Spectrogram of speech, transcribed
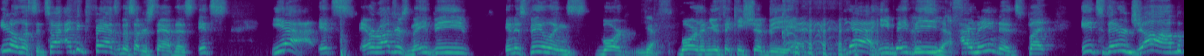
you know, listen, so I, I think fans misunderstand this. It's, yeah, it's Aaron Rodgers may be in his feelings more yes more than you think he should be and yeah he may be yes. high maintenance but it's their job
